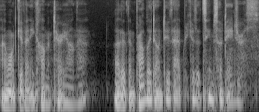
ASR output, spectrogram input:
I won't give any commentary on that, other than probably don't do that because it seems so dangerous.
